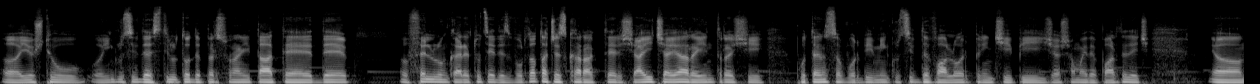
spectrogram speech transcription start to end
uh, eu știu, uh, inclusiv de stilul tău de personalitate, de uh, felul în care tu ți-ai dezvoltat acest caracter și aici iară intră și putem să vorbim inclusiv de valori, principii și așa mai departe. Deci Uh,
